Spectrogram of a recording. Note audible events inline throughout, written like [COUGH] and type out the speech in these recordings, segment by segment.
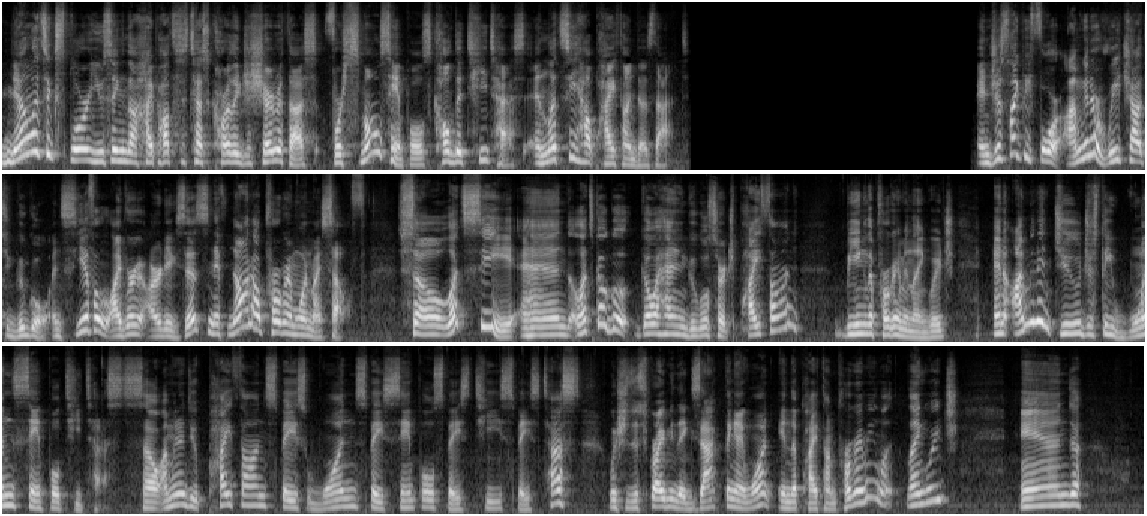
Now let's explore using the hypothesis test Carly just shared with us for small samples called the t-test, and let's see how Python does that. And just like before, I'm going to reach out to Google and see if a library already exists, and if not, I'll program one myself. So let's see, and let's go, go, go ahead and Google search Python, being the programming language, and I'm going to do just the one sample t-test. So I'm going to do Python space one space sample space t space test, which is describing the exact thing I want in the Python programming language. And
